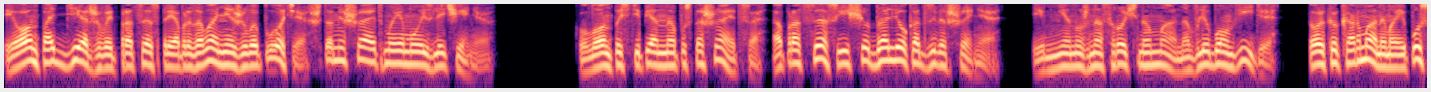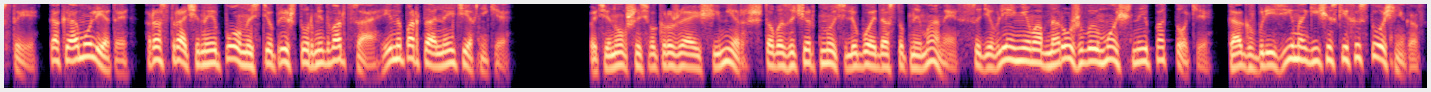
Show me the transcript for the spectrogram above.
И он поддерживает процесс преобразования живой плоти, что мешает моему излечению. Кулон постепенно опустошается, а процесс еще далек от завершения. И мне нужна срочно мана в любом виде. Только карманы мои пусты, как и амулеты, растраченные полностью при штурме дворца и на портальные техники. Потянувшись в окружающий мир, чтобы зачерпнуть любой доступной маны, с удивлением обнаруживаю мощные потоки, как вблизи магических источников,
